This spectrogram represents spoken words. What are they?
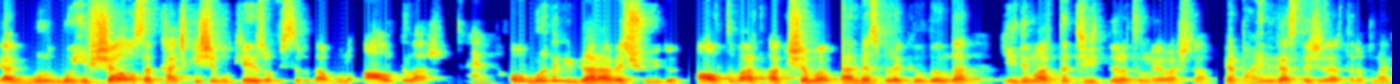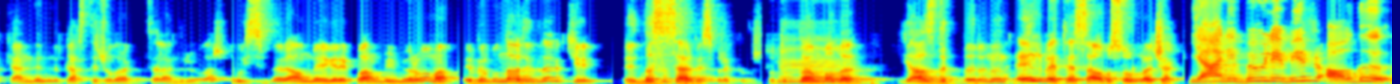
Yani bu, bu ifşa olsa kaç kişi bu case officer'dan bunu algılar? Evet. Ama buradaki garabet şuydu. 6 Mart akşamı serbest bırakıldığında 7 Mart'ta tweetler atılmaya başlandı. Hep aynı gazeteciler tarafından kendilerini gazeteci olarak nitelendiriyorlar. Bu isimleri almaya gerek var mı bilmiyorum ama e, ve bunlar dediler ki e, nasıl serbest bırakılır? Tutuklanmalı. Hmm. Yazdıklarının elbet hesabı sorulacak. Yani böyle bir algı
